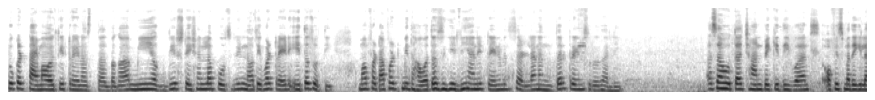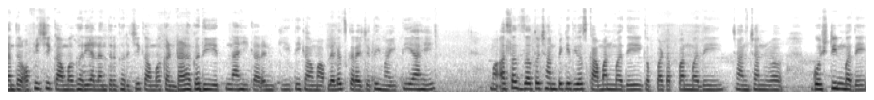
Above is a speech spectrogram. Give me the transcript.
टू कट टायमावरती ट्रेन असतात बघा. मी अगदी स्टेशनला पोचली ना तेव्हा ट्रेन येतच होती. मग फटाफट मी धावतच गेली आणि ट्रेनमध्ये चढल्यानंतर ट्रेन सुरू झाली. असा होता छानपैकी दिवस. ऑफिसमध्ये गेल्यानंतर ऑफिसची कामं घरी आल्यानंतर घरची कामं. कंटाळा कधी येत नाही कारण की ती कामं आपल्यालाच करायची ते माहिती आहे. मग असाच जातो छानपैकी दिवस कामांमध्ये गप्पा टप्पांमध्ये छान छान गोष्टींमध्ये.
